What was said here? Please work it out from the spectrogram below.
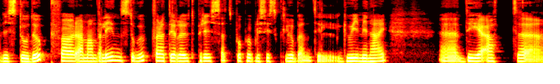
vi stod upp för, Amanda Lind stod upp för att dela ut priset på Publicistklubben till Gui Minhai. Eh, det att eh,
